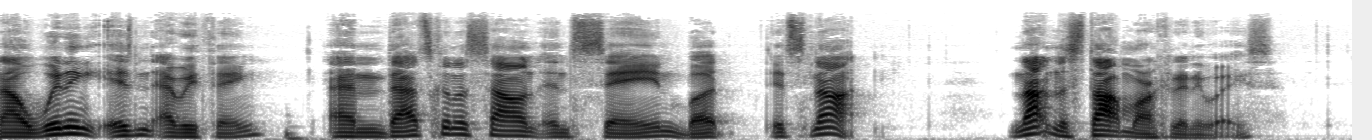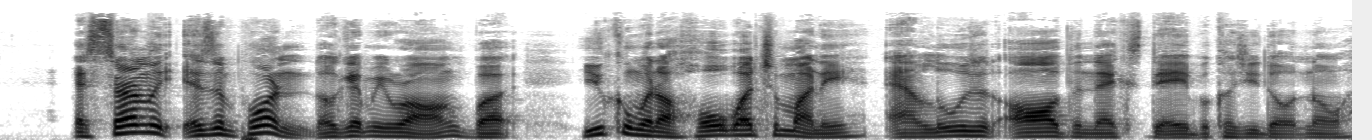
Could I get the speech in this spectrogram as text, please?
Now, winning isn't everything, and that's going to sound insane, but it's not. Not in the stock market, anyways. It certainly is important, don't get me wrong, but you can win a whole bunch of money and lose it all the next day because you don't know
